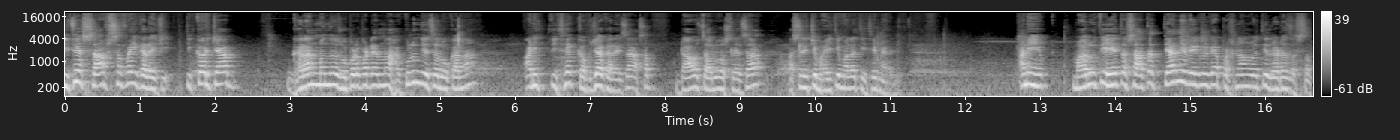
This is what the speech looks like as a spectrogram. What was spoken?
तिथे साफसफाई करायची. तिकडच्या घरांमधनं झोपडपट्ट्यांमधनं हाकलून द्यायचं लोकांना आणि तिथे कब्जा करायचा. असा डाव चालू असल्याचा असल्याची माहिती मला तिथे मिळाली. आणि मारुती हे तर सातत्याने वेगवेगळ्या प्रश्नांवरती लढत असतात.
